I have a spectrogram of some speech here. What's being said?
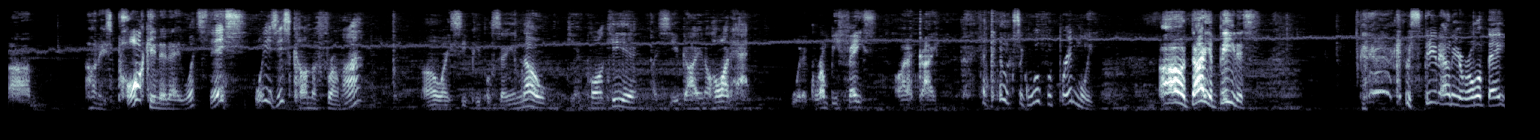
um, oh there's parking today. What's this? Where is this coming from, huh? Oh, I see people saying no, can't park here. I see a guy in a hard hat with a grumpy face. Oh, that guy, that guy looks like Wilford Brimley. Oh, diabetes. Gonna stand out here all day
